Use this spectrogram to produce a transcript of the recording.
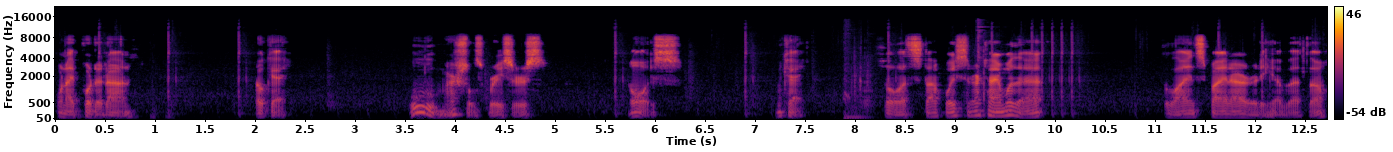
when I put it on. Okay. Ooh, Marshall's bracers. Nice. Okay. So let's stop wasting our time with that. The lion spine, I already have that though.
